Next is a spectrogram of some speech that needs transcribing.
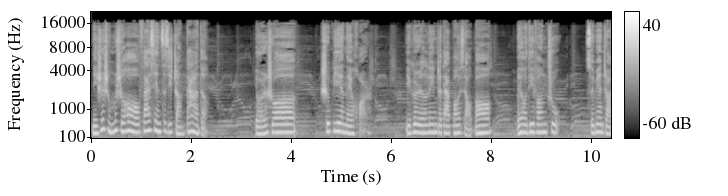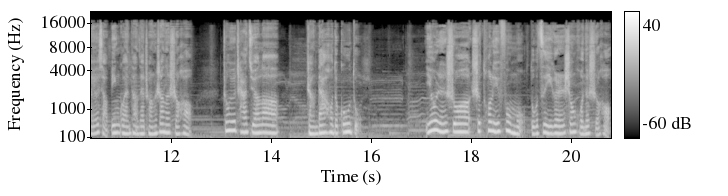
你是什么时候发现自己长大的？”有人说是毕业那会儿，一个人拎着大包小包，没有地方住，随便找一个小宾馆躺在床上的时候，终于察觉了长大后的孤独。也有人说是脱离父母，独自一个人生活的时候，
